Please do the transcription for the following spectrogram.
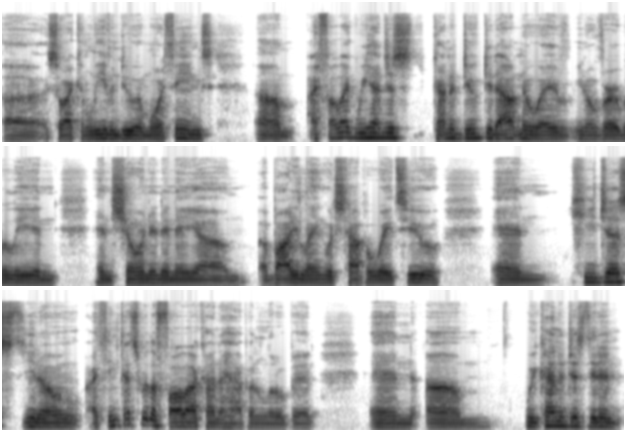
uh, so I can leave and do more things. Um, I felt like we had just kind of duked it out in a way, you know, verbally and and showing it in a um, a body language type of way too. And he just, you know, I think that's where the fallout kind of happened a little bit, and um, we kind of just didn't,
